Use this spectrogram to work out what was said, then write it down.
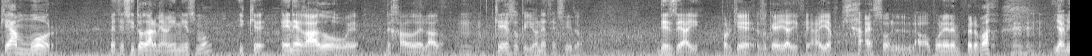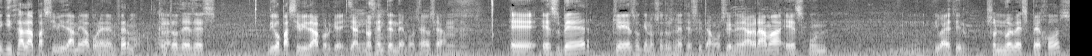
¿Qué amor necesito darme a mí mismo y que he negado o he dejado de lado? ¿Qué es lo que yo necesito? Desde ahí. Porque es lo que ella dice, a ella quizá eso la va a poner enferma y a mí quizá la pasividad me va a poner enfermo. Claro. Entonces es, digo pasividad porque ya Sí, nos sí. entendemos, ¿eh? O sea, eh, es ver qué es lo que nosotros necesitamos. Y el enneagrama es un, iba a decir, son nueve espejos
